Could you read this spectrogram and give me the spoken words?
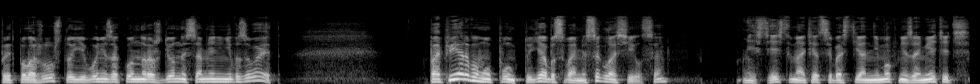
Предположу, что его незаконно рожденность сомнений не вызывает. По первому пункту я бы с вами согласился. Естественно, отец Себастьян не мог не заметить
